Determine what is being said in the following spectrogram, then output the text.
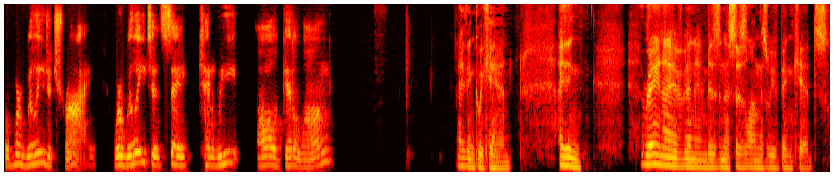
but we're willing to try. We're willing to say, can we all get along? I think we can. I think Ray and I have been in business as long as we've been kids.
